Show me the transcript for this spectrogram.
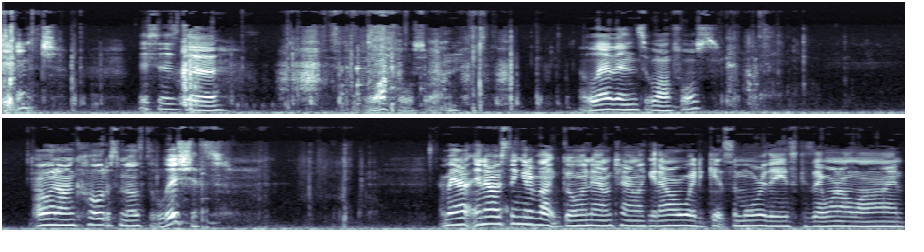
didn't. This is the waffles one. 11's waffles. Oh, and on cold, it smells delicious. I mean, I, and I was thinking of like going downtown like an hour away to get some more of these because they weren't online.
